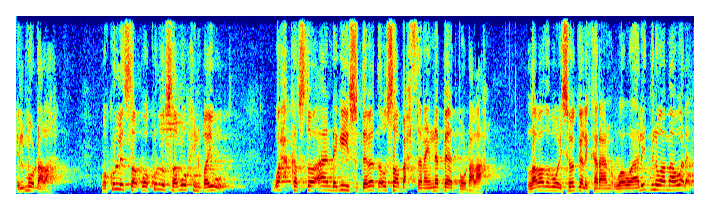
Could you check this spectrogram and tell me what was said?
ilmuu dhalaa. wa kullu samuuqin bayuud wax kastoo aan dhagihiisu dabadda u soo baxsanayna beed buu dhalaa. Labaduba way soo geli karaan waa waalidin waa maa walad?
